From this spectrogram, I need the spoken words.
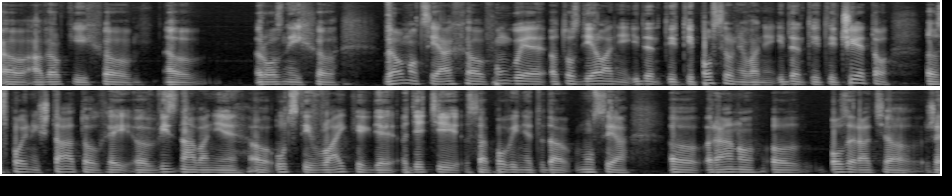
a veľkých rôznych veľmociach funguje to zdieľanie identity, posilňovanie identity. Či je to Spojených štátoch, hej, vyznávanie úcty v vlajke, kde deti sa povinne teda musia ráno pozerať, že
